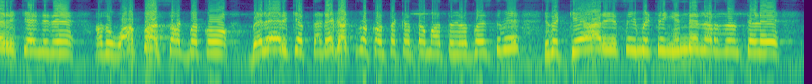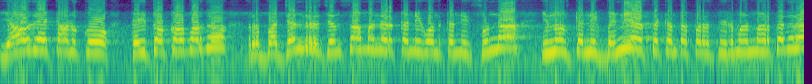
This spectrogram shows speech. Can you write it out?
ಏರಿಕೆ ಏನಿದೆ, ಅದು ವಾಪಸ್ ಆಗಬೇಕು, ಬೆಲೆ ಏರಿಕೆ ತಡೆಗಟ್ಟಬೇಕು ಅಂತಕ್ಕಂಥ ಮಾತನ್ನು ಬಯಸ್ತೀವಿ. ಇದು K R E C meeting ಹಿಂದೆ ನಡೆದಂತೇಳಿ ಯಾವುದೇ ಕಾರಣಕ್ಕೂ ಕೈ ತೊಳ್ಕೊಳ್ಬಾರ್ದು. ಜನರ ಜನಸಾಮಾನ್ಯರ ಕಣ್ಣಿಗೆ ಒಂದು ಕಣ್ಣಿಗೆ ಸುಣ್ಣ, ಇನ್ನೊಂದು ಕಣ್ಣಿಗೆ ಬೆಣ್ಣೆ ಹಾಕ್ತಕ್ಕಂಥ ಪರಿಸ್ಥಿತಿ ನಿರ್ಮಾಣ ಮಾಡ್ತಾ ಇದ್ದಾರೆ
